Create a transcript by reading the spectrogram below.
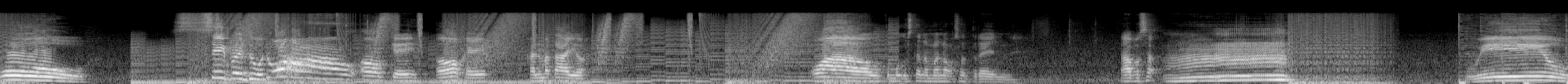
Oh! Saber dude! Wow! Okay. Okay. Kalma tayo. Wow! Kumugusta naman ako sa tren. Tapos sa... Mmm! Wow!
